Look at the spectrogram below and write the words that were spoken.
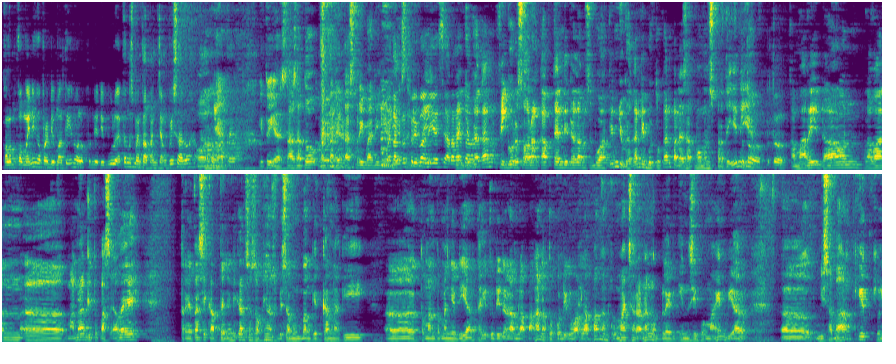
kolom komennya nggak pernah dimatiin walaupun dia dibully. Itu mental kencang pisan lah. Oh ya. Itu ya salah satu mentalitas pribadinya. dia Mentalitas sendiri. pribadi ya, secara Dan mental. juga kan figur seorang kapten di dalam sebuah tim juga kan dibutuhkan pada saat momen seperti ini ya. Betul, betul. Kamari down lawan eh, mana gitu pas LA ternyata si kapten ini kan sosoknya harus bisa membangkitkan lagi eh, teman-temannya dia entah itu di dalam lapangan ataupun di luar lapangan kumaha caranya ngeblend in si pemain biar eh, bisa bangkit gitu.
